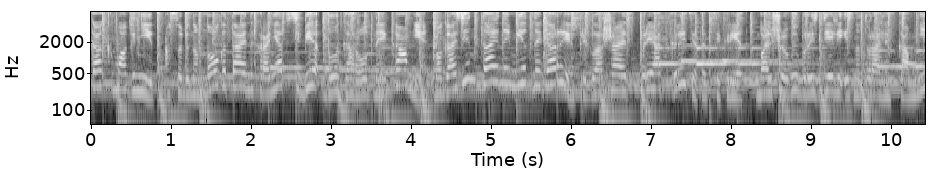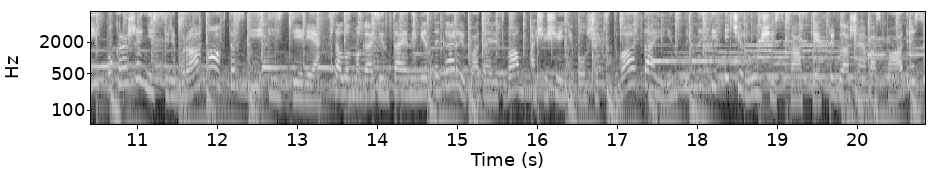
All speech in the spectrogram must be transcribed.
как магнит. Особенно много тайн хранят в себе благородные камни. Магазин «Тайны Медной горы» приглашает приоткрыть этот секрет. Большой выбор изделий из натуральных камней, украшений из серебра, авторские изделия. Салон-магазин «Тайны Медной горы» подарит вам ощущение волшебства, таинственности и чарующей сказки. Приглашаем вас по адресу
